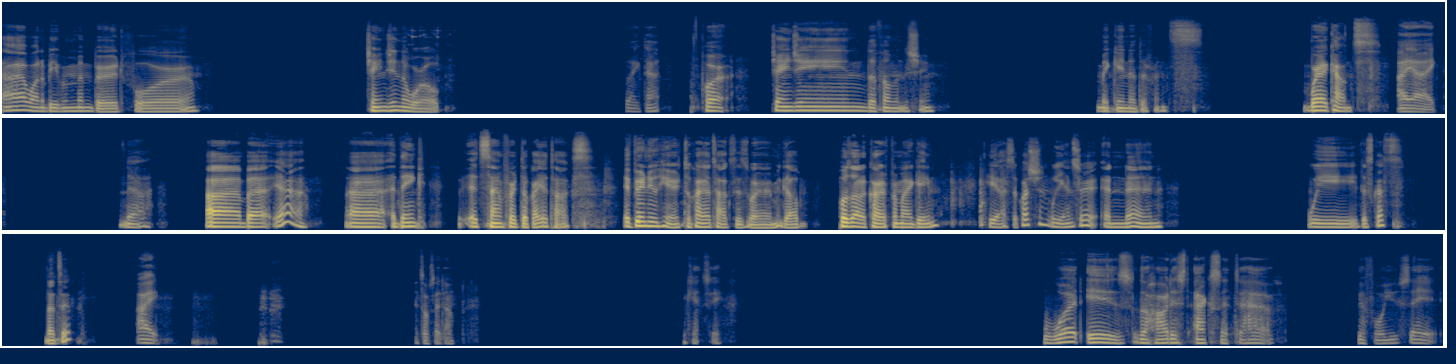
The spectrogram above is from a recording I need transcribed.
I want to be remembered for changing the world, like that. for changing the film industry, making a difference where it counts. Aye, aye. Yeah. Uh, but yeah, uh, I think it's time for Tokayo Talks. If you're new here, Tokayo Talks is where Miguel pulls out a card from my game. He asks a question, we answer it, and then we discuss. That's it. I. It's upside down. You can't see. What is the hottest accent to have? Before you say it,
